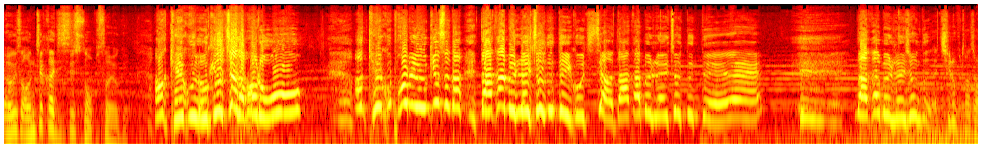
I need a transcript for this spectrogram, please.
여기서 언제까지 있을 순 없어 여기. 아 개구 여기였잖아 바로! 아 개구 바로 여기였어 나 나가면 레전드인데 이거 진짜. 나가면 레전드인데. 나가면 레전드. 치료부터 하자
